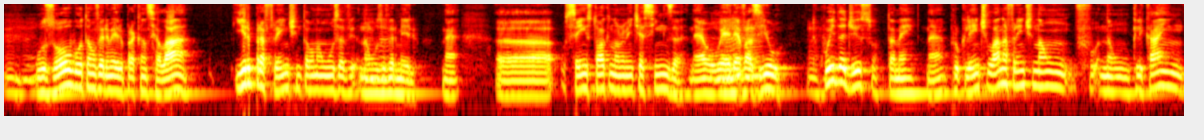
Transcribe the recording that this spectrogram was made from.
Uhum. Usou o botão vermelho para cancelar, ir para frente, então não usa, não uhum. usa o uhum. vermelho, né? Uh, sem estoque normalmente é cinza, né? Ou uhum. ele é vazio. Uhum. Cuida disso também, né? Para o cliente lá na frente não, não clicar em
